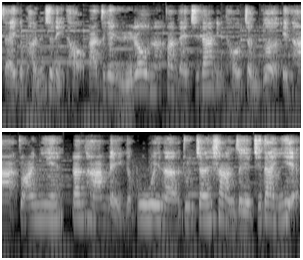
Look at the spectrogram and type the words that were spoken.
在一个盆子里头，把这个鱼肉呢放在鸡蛋里头，整个给它抓捏，让它每个部位呢都沾上这个鸡蛋液，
